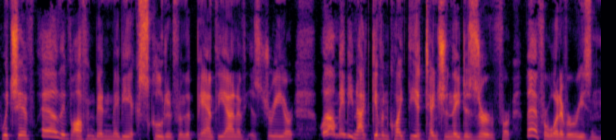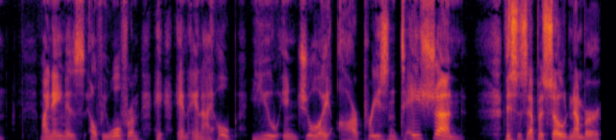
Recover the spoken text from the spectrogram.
which have, well, they've often been maybe excluded from the pantheon of history or, well, maybe not given quite the attention they deserve for, eh, for whatever reason. My name is Alfy Wolfram, and, and I hope you enjoy our presentation. This is episode number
